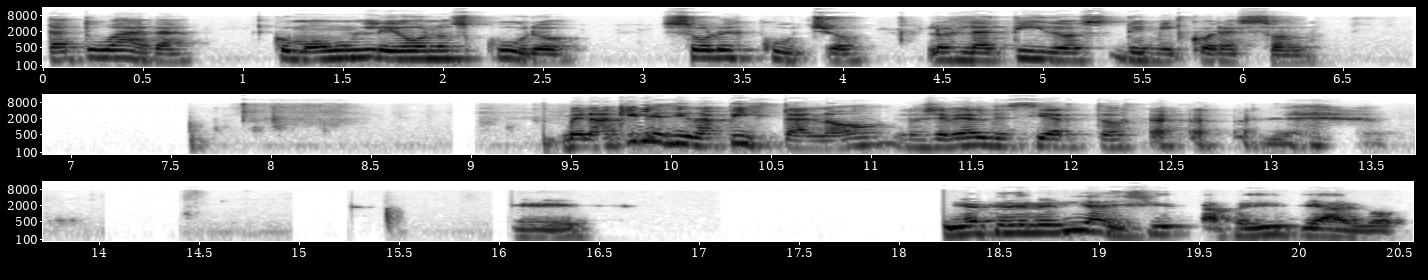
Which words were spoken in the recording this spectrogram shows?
tatuada como un león oscuro, solo escucho los latidos de mi corazón. Bueno, aquí les di una pista, ¿no? Los llevé al desierto. eh, mira, te debería decir, a pedirte algo.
